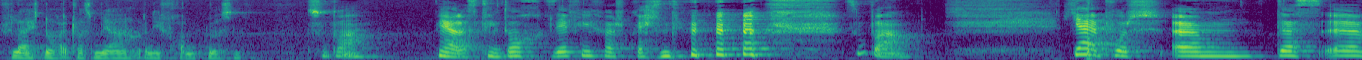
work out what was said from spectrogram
vielleicht noch etwas mehr an die Front müssen. Super. Ja, das klingt doch sehr vielversprechend. Super. Ja, Herr Pusch, ähm, das äh,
